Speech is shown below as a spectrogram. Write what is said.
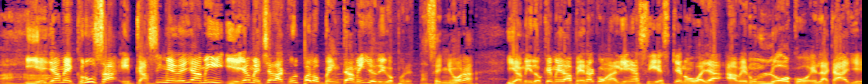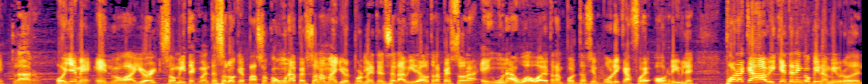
Ajá. y ella me cruza y casi me da ella a mí, y ella me echa la culpa a los 20 a mí, yo digo, por esta señora. Y a mí lo que me da pena con alguien así es que no vaya a ver un loco en la calle. Claro. Óyeme, en Nueva York, Somi te cuenta eso lo que pasó con una persona mayor por meterse la vida a otra persona en una guagua de transportación pública fue horrible. Por acá, Javi, ¿qué tienen que opinar, mi brother?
